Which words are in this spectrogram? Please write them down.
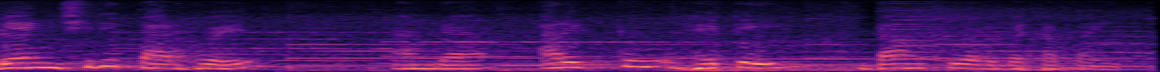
ব্যাংঝিরি পার হয়ে আমরা আরেকটু হেঁটেই দামতুয়ার দেখা পাই।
